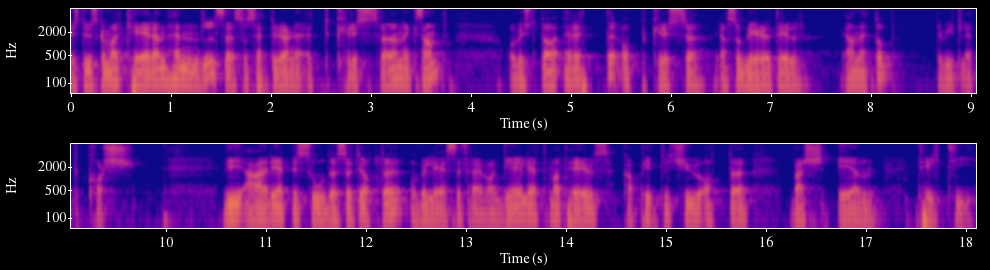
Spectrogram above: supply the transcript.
Hvis du skal markere en hendelse, så setter du gjerne et kryss ved den, ikke sant? Og hvis du da retter opp krysset, ja, så blir det til Ja, nettopp. Det blir til et kors. Vi er i episode 78, og vi leser fra evangeliet etter Matteus, kapittel 28, vers 1-10.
